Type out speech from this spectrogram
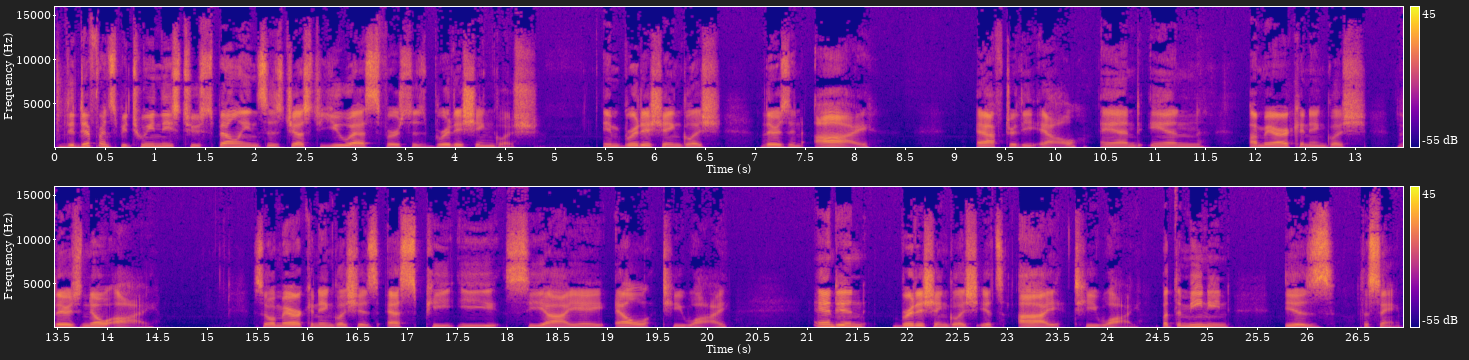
The difference between these two spellings is just US versus British English. In British English, there's an I after the L, and in American English, there's no I. So American English is S P E C I A L T Y, and in British English, it's I T Y. But the meaning is the same.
